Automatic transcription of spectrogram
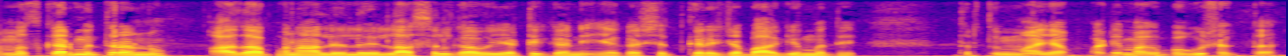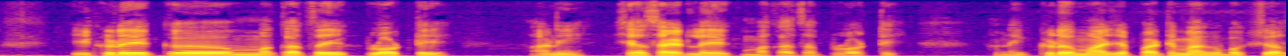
नमस्कार मित्रांनो आज आपण आलेलो आहे लासलगाव या ठिकाणी एका शेतकऱ्याच्या बागेमध्ये. तर तुम्ही माझ्या पाठीमागं बघू शकता इकडे एक मकाचा एक प्लॉट आहे आणि ह्या साईडला एक मकाचा प्लॉट आहे. आणि इकडं माझ्या पाठीमागं बघशाल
